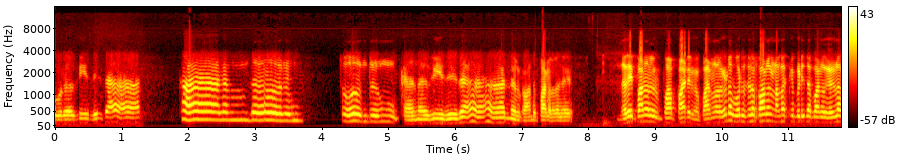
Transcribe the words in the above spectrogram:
உறவிதுதான். காலம் தோறும் தோன்றும் கனவிதுதான். இருக்கும். அந்த பாடல் அது. நிறைய பாடல்கள் பா பாடிருக்கோம் பாடல்களோட ஒரு சில பாடல் நமக்கு பிடித்த பாடல்கள்ல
